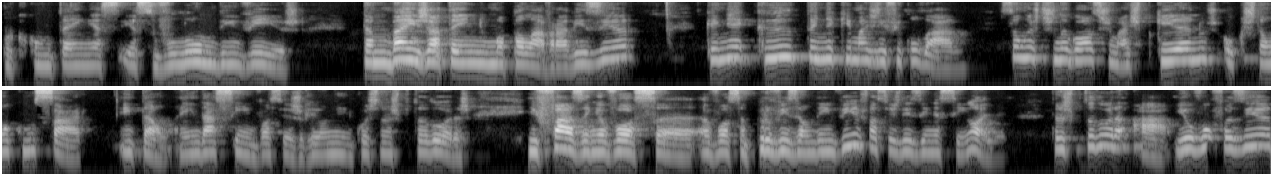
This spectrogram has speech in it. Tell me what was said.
porque como têm esse, esse volume de envios, também já têm uma palavra a dizer, quem é que tem aqui mais dificuldade? São estes negócios mais pequenos ou que estão a começar. Então, ainda assim, vocês reúnem com as transportadoras e fazem a vossa, a vossa previsão de envios, vocês dizem assim: olha, transportadora A, eu vou fazer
